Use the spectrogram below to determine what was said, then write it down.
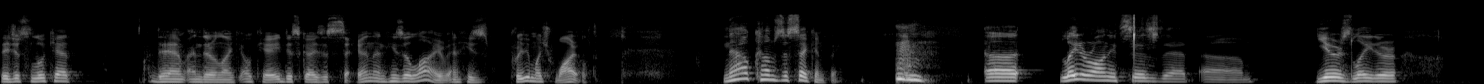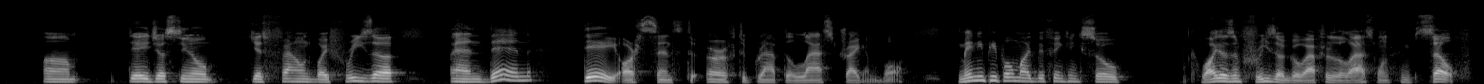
They just look at them and they're like, okay, this guy's a Saiyan and he's alive and he's pretty much wild. Now comes the second thing. uh, later on, it says that um, years later, um, they just, you know, get found by Frieza, and then they are sent to Earth to grab the last Dragon Ball. Many people might be thinking, so why doesn't Frieza go after the last one himself?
